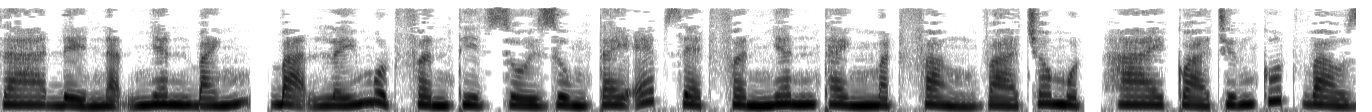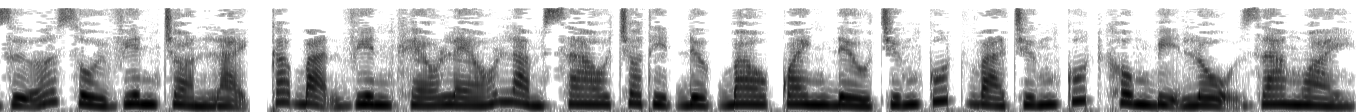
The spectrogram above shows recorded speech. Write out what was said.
ra để nặn nhân bánh, bạn lấy một phần thịt rồi dùng tay ép dẹt phần nhân thành mặt phẳng và cho một, hai quả trứng cút vào giữa rồi viên tròn lại, các bạn viên khéo léo làm sao cho thịt được bao quanh đều trứng cút và trứng cút không bị lộ ra ngoài.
